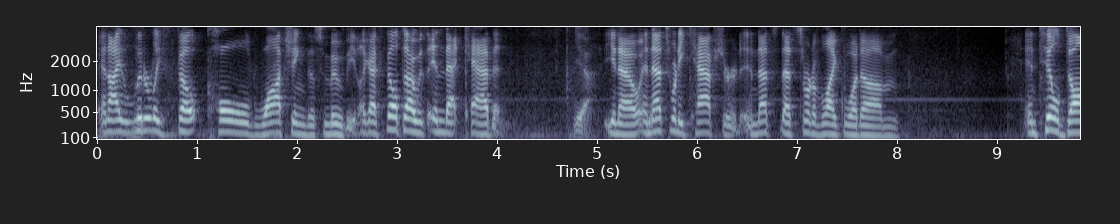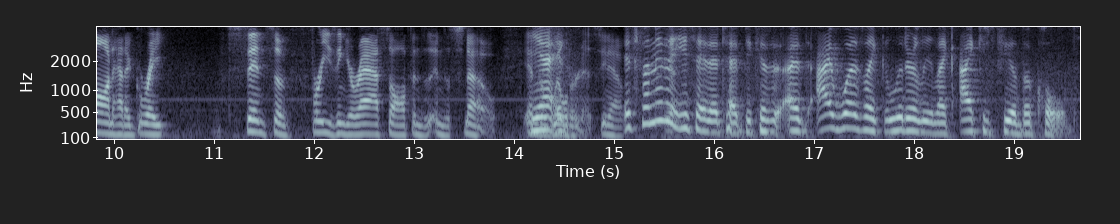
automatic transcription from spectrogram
and I literally felt cold watching this movie. Like I felt I was in that cabin Yeah. you know, and that's what he captured, and that's that's sort of like what um. Until Dawn had a great sense of freezing your ass off in the, in the snow in Yeah, the it- wilderness, you know. It's funny that you say that, Ted, because I, I was like literally like I could feel the cold.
